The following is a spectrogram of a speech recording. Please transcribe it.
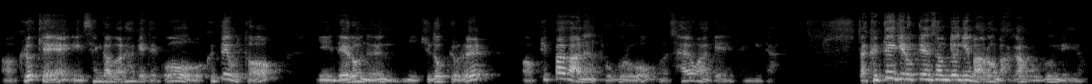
어, 그렇게 생각을 하게 되고 그때부터 이 네로는 이 기독교를 어, 핍박하는 도구로 사용하게 됩니다. 자 그때 기록된 성경이 바로 마가복음이에요.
